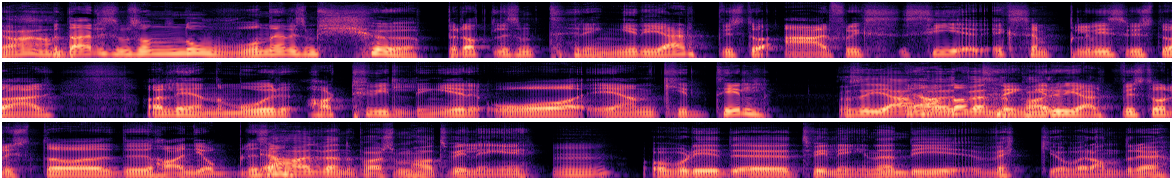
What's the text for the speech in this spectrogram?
Ja, ja. Men det er liksom sånn noen jeg liksom kjøper at liksom trenger hjelp. Hvis du er for Si eksempelvis hvis du er alenemor, har tvillinger og en kid til. Altså, Ja, da vennepar trenger du hjelp hvis du har lyst til å ha en jobb, liksom. Jeg har et vennepar som har tvillinger. Mm. Og hvor de eh, tvillingene De vekker jo hverandre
